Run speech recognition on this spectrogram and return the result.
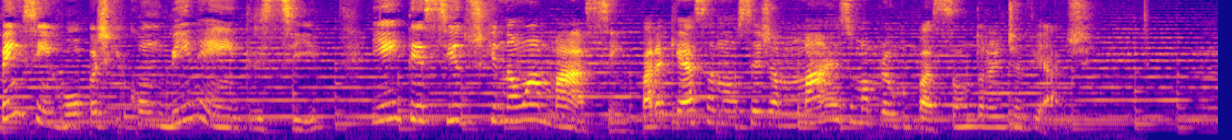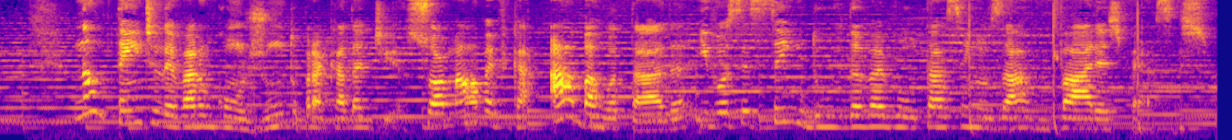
Pense em roupas que combinem entre si e em tecidos que não amassem, para que essa não seja mais uma preocupação durante a viagem. Não tente levar um conjunto para cada dia. Sua mala vai ficar abarrotada e você sem dúvida vai voltar sem usar várias peças.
